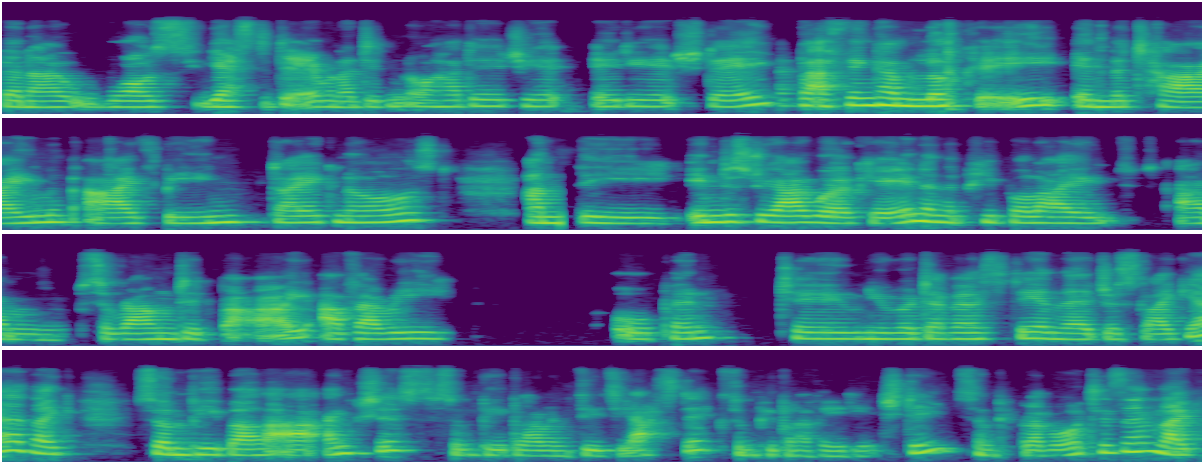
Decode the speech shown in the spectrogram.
than I was yesterday when I didn't know I had ADHD. But I think I'm lucky in the time that I've been diagnosed and the industry I work in and the people I am surrounded by are very open to neurodiversity and they're just like yeah like some people are anxious some people are enthusiastic some people have adhd some people have autism like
